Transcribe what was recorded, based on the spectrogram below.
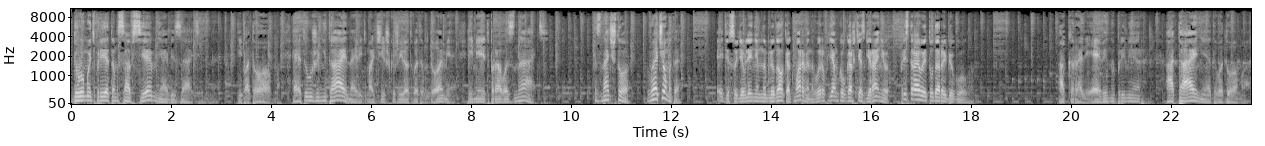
Думать при этом совсем не обязательно. И потом, это уже не тайна, ведь мальчишка живет в этом доме, имеет право знать». «Знать что? Вы о чем это?» Эдди с удивлением наблюдал, как Марвин, вырыв ямку в горшке с геранью, пристраивает туда рыбью голову. «О королеве, например. О тайне этого дома».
